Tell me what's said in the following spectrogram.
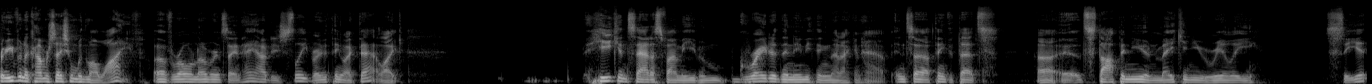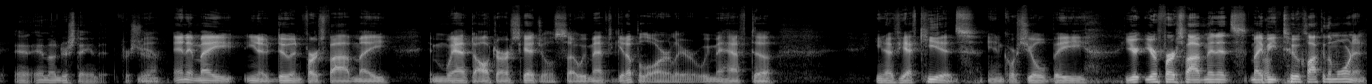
or even a conversation with my wife of rolling over and saying, Hey, how did you sleep? or anything like that. Like, he can satisfy me even greater than anything that I can have. And so I think that that's uh, it's stopping you and making you really see it and, and understand it for sure. Yeah. And it may, you know, doing first five may, and we have to alter our schedules. So we may have to get up a little earlier. We may have to, you know, if you have kids, and of course you'll be, your, your first five minutes, maybe two o'clock in the morning.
